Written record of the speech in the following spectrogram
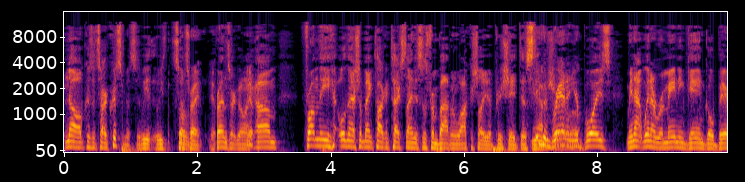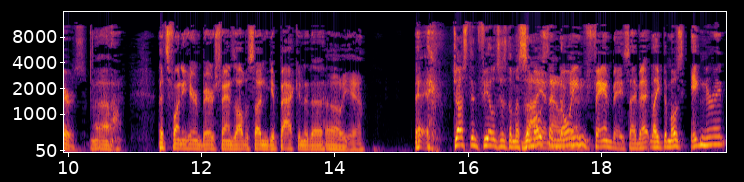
no, because it's our Christmas. We, we, so That's right. Yep. friends are going. Yep. Um, from the Old National Bank talking text line, this is from Bob and Waukesha. You appreciate this. Yeah, Stephen sure Brandon, your boys may not win a remaining game. Go Bears. Uh, it's funny hearing Bears fans all of a sudden get back into the Oh yeah. Justin Fields is the the most annoying again. fan base I've had, like the most ignorant,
